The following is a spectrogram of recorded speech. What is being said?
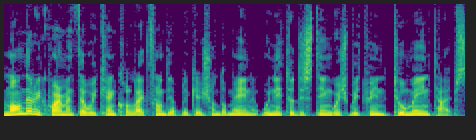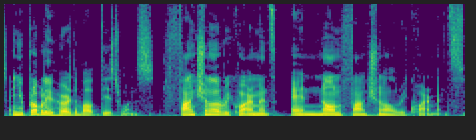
Among the requirements that we can collect from the application domain, we need to distinguish between two main types, and you probably heard about these ones functional requirements and non functional requirements.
